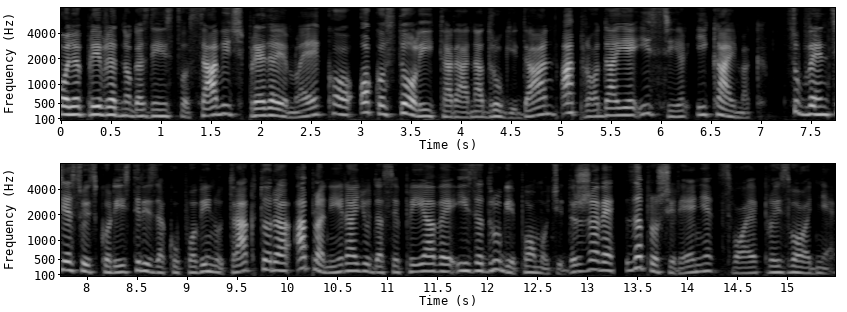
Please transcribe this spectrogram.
Poljoprivredno gazdinstvo Savić predaje mleko oko 100 litara na drugi dan, a prodaje i sir i kajmak. Subvencije su iskoristili za kupovinu traktora, a planiraju da se prijave i za druge pomoći države za proširenje svoje proizvodnje.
